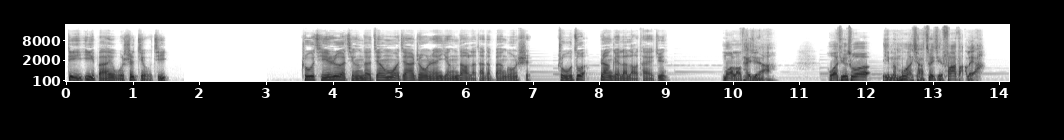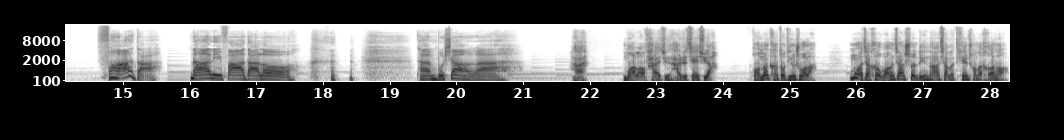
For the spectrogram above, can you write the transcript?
第一百五十九集，朱祁热情的将墨家众人迎到了他的办公室，主座让给了老太君。莫老太君啊，我听说你们墨家最近发达了呀？发达？哪里发达喽？谈不上啊。哎，莫老太君还是谦虚啊。我们可都听说了，墨家和王家顺利拿下了天创的核桃，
